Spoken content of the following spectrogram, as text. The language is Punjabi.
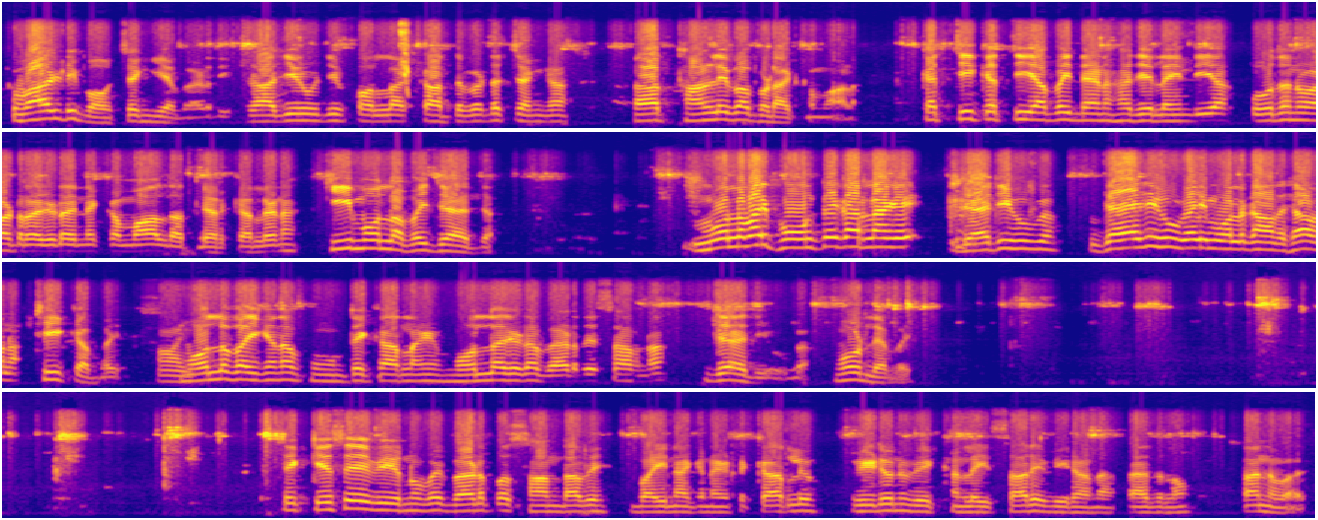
ਕੁਆਲਿਟੀ ਬਹੁਤ ਚੰਗੀ ਆ ਬੈਡ ਦੀ। ਰਾਜੀ ਰੂਜੀ ਫੋਰਲਾ ਕੱਦ ਵੱਡ ਚੰਗਾ। ਆ ਥਣ ਲੇਵਾ ਬੜਾ ਕਮਾਲ ਕੱਚੀ ਕੱਚੀ ਆ ਬਾਈ ਦਿਨ ਹਜੇ ਲੈਂਦੀ ਆ। ਉਹਦੇ ਨੂੰ ਆਰਡਰ ਆ ਜਿਹੜਾ ਇਹਨੇ ਕਮਾਲ ਦਾ ਤਿਆਰ ਕਰ ਲੈਣਾ। ਕੀ ਮੁੱਲ ਆ ਬਾਈ ਜਾਇਜ਼? ਮੁੱਲ ਬਾਈ ਫੋਨ ਤੇ ਕਰ ਲਾਂਗੇ। ਜਾਇਜ਼ ਹੀ ਹੋਊਗਾ? ਜਾਇਜ਼ ਹੀ ਹੋਊਗਾ ਜੀ ਮੁੱਲ ਗਾਂ ਦੇ ਹਿਸਾਬ ਨਾਲ। ਠੀਕ ਆ ਬਾਈ। ਮੁੱਲ ਬਾਈ ਕਹਿੰਦਾ ਫੋਨ ਤੇ ਕਰ ਲਾਂਗੇ। ਮੁੱਲ ਆ ਜਿਹੜਾ ਬੈਠ ਦੇ ਹਿਸਾਬ ਨਾਲ ਜਾਇਜ਼ ਹੀ ਹੋਊਗਾ। ਮੋੜ ਲਿਆ ਬਾਈ। ਤੇ ਕਿਸੇ ਵੀਰ ਨੂੰ ਬਾਈ ਬੈਡ ਪਸੰਦ ਆਵੇ, ਬਾਈ ਨਾਲ ਕਨੈਕਟ ਕਰ ਲਿਓ। ਵੀਡੀਓ ਨੂੰ ਵੇਖਣ ਲਈ ਸਾਰੇ ਵੀਰਾਂ ਦਾ ਤਹਿ ਦਿਲੋਂ ਧੰਨਵਾਦ।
